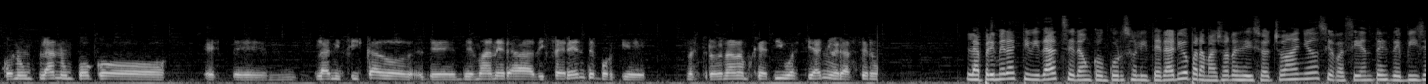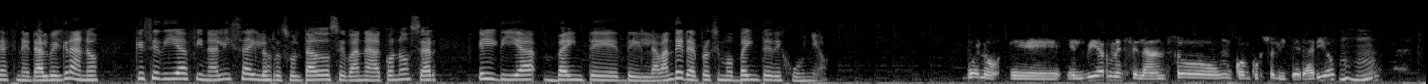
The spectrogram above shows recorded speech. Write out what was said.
con un plan un poco este, planificado de, de manera diferente porque nuestro gran objetivo este año era hacer un la primera actividad será un concurso literario para mayores de 18 años y residentes de Villa General Belgrano, que ese día finaliza y los resultados se van a conocer el día 20 de la bandera, el próximo 20 de junio. Bueno, eh, el viernes se lanzó un concurso literario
